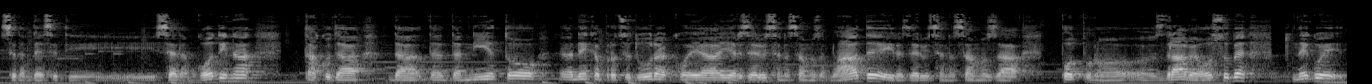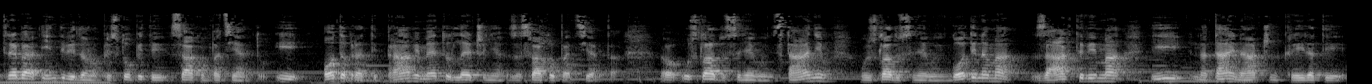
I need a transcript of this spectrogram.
77 godina Tako da, da, da, da nije to e, neka procedura koja je rezervisana samo za mlade i rezervisana samo za potpuno e, zdrave osobe, nego je, treba individualno pristupiti svakom pacijentu i odabrati pravi metod lečenja za svakog pacijenta e, u skladu sa njegovim stanjem, u skladu sa njegovim godinama, zahtevima i na taj način kreirati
